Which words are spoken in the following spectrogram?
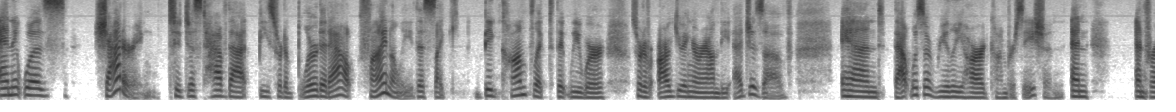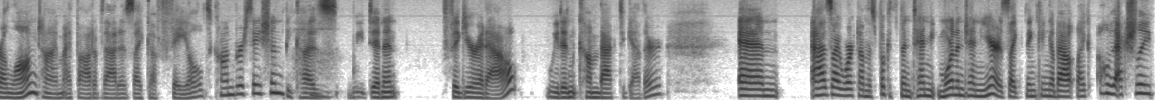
And it was shattering to just have that be sort of blurted out finally this like big conflict that we were sort of arguing around the edges of. And that was a really hard conversation. And and for a long time, I thought of that as like a failed conversation because ah. we didn't figure it out. We didn't come back together. And as I worked on this book, it's been 10 more than 10 years, like thinking about like, oh, actually,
